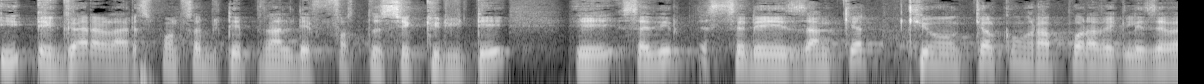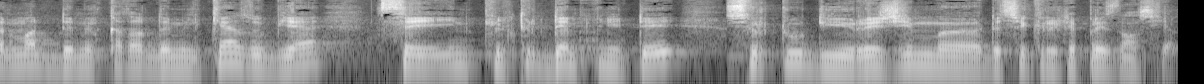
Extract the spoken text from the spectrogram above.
égard à la responsabilité pénale des forces de sécurité. Et c'est-à-dire, c'est des enquêtes qui ont quelconque rapport avec les événements de 2014-2015 ou bien c'est une culture d'impunité, surtout du régime de sécurité présidentielle.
